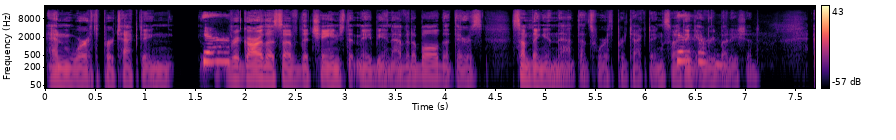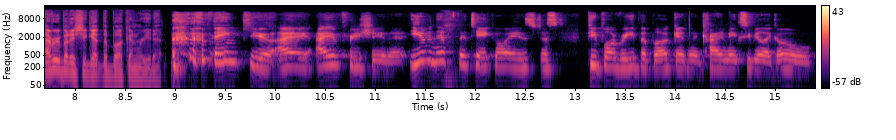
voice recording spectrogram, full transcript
and worth protecting yeah. regardless of the change that may be inevitable, that there's something in that that's worth protecting. So yeah. I think everybody should everybody should get the book and read it. Thank you. I, I appreciate it. Even if the takeaway is just people read the book and it kind of makes you be like, oh,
